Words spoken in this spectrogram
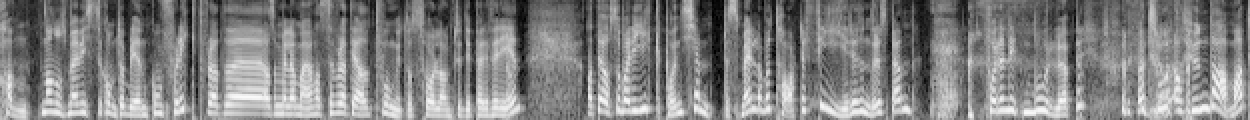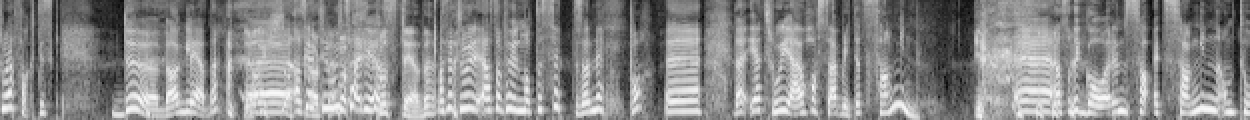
kanten av noe som jeg visste kom til å bli en konflikt for at, eh, altså mellom meg og Hasse, for at jeg hadde tvunget oss så langt ut i periferien. At jeg også bare gikk på en kjempesmell og betalte 400 spenn for en liten bordløper. Og jeg tror at hun dama tror jeg faktisk døde av glede. Ja, Eh, altså jeg tror seriøst På stedet. Altså, jeg tror, altså, for hun måtte sette seg nedpå. Uh, jeg tror jeg og Hasse er blitt et sagn. Eh, altså det går en, et sagn om to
